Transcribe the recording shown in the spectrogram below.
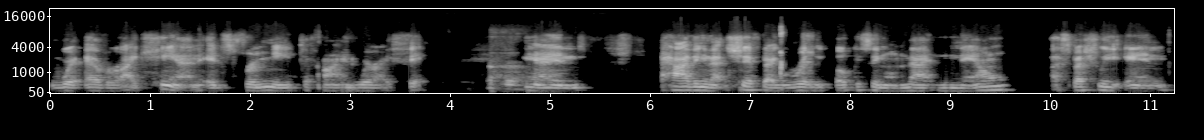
wherever I can. It's for me to find where I fit. Uh-huh. And having that shift, like really focusing on that now, especially in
